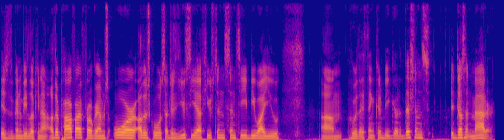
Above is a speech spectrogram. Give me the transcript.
is going to be looking at other Power 5 programs or other schools such as UCF, Houston, Cincy, BYU, um, who they think could be good additions. It doesn't matter.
